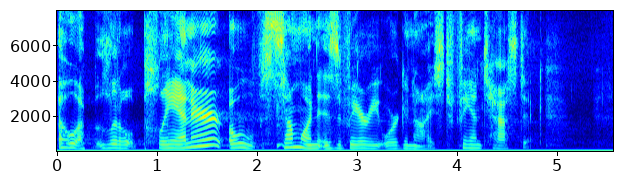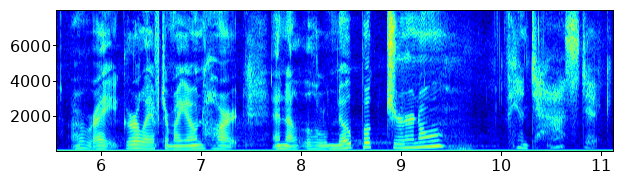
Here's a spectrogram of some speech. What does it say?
Oh, a little planner. Oh, someone is very organized. Fantastic. All right, girl after my own heart. And a little notebook journal. Fantastic.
